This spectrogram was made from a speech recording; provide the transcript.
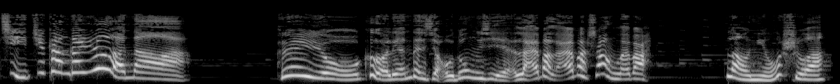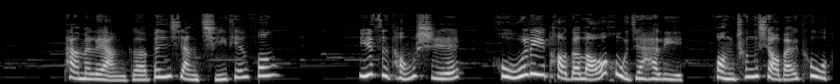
起去看看热闹啊？嘿呦，可怜的小东西，来吧，来吧，上来吧！老牛说。他们两个奔向齐天峰。与此同时，狐狸跑到老虎家里，谎称小白兔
